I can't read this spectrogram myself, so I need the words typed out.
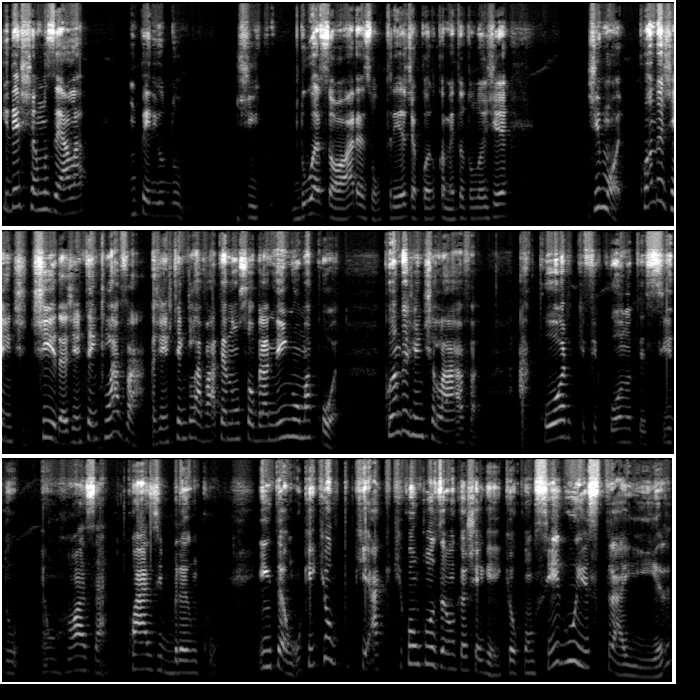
e deixamos ela um período de duas horas ou três, de acordo com a metodologia, de molho. Quando a gente tira, a gente tem que lavar. A gente tem que lavar até não sobrar nenhuma cor. Quando a gente lava, a cor que ficou no tecido é um rosa quase branco. Então, o que que eu que a que conclusão que eu cheguei? Que eu consigo extrair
